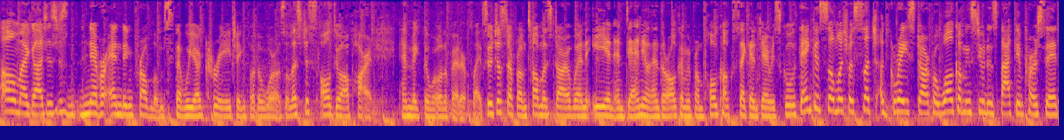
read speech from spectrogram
Oh my gosh, it's just never-ending problems that we are creating for the world. So let's just all do our part and make the world a better place. So just from Thomas Darwin, Ian, and Daniel, and they're all coming from Po Kok Secondary School. Thank you so much for such a great start for welcoming students back in person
